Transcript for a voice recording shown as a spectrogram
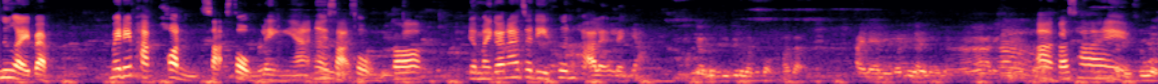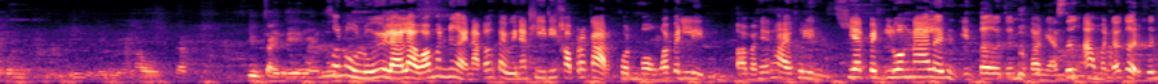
เหนื่อยแบบไม่ได้พักผ่อนสะสมอะไรอย่างเงี้ยเหนื่อยสะสมก็เดี๋ยวมันก็น่าจะดีขึ้นค่ะอะไรหลายอย่างอย่างเมื่อกี้พี่นวัดบอกว่าแบบไทยแลนด์นี่ก็เหนื่อยหน่อยนะอะไรอย่างเงี้ยอ่าก็ใช่แต่สู้กับคนอื่นอะไรอย่างเงี้ยเราจะ ยิวใจตัวเองไงลูกคือหนูรู้อยู่แล้วแหละว่ามันเหนื่อยนับตั้งแต่วินาทีที่เขาประกาศคนมงว่าเป็นหลินตอนประเทศไทยคือหลินเครียดเป็นล่วงหน้าเลยถึงอินเตอร์จนถึงตอนเนี้ยซึ่งเอามันก็เกิดขึ้น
